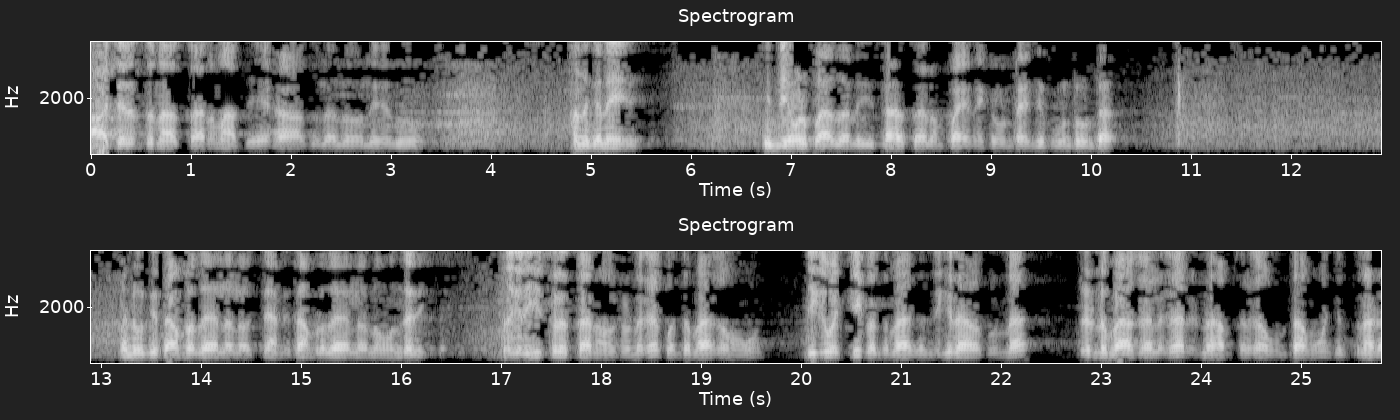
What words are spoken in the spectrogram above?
ఆచరించిన స్థానం ఆ దేహాదులలో లేదు. అందుకని ఈ దేవుడి పాదాలు ఈ సహస్రం పైన ఇక్కడ ఉంటాయని చెప్పుకుంటూ ఉంటారు. మనకి సాంప్రదాయాలలో వచ్చిన అన్ని సాంప్రదాయాల్లోనూ ఉందది దగ్గర ఈశ్వర స్థానం ఒకటి ఉండగా కొంత భాగం దిగి వచ్చి కొంత భాగం దిగి రాకుండా రెండు భాగాలుగా రెండు హంసలుగా ఉంటాము అని చెప్తున్నాడు.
